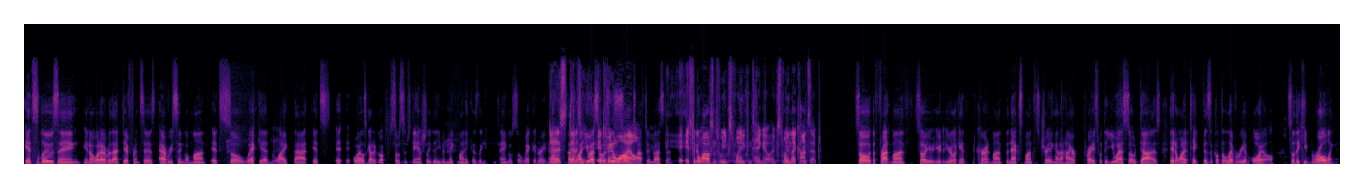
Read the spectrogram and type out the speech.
it's losing, you know, whatever that difference is every single month. It's so wicked like that. It's it, it- oil's got to go up so substantially to even make money because the contango's so wicked right now. Dennis, That's Dennis, why USO it's is been a so while. tough to invest in. It- It's been a while since we explained contango. Explain that concept. So the front month, so you're, you're, looking at the current month. The next month is trading at a higher price. What the USO does, they don't want to take physical delivery of oil, so they keep rolling it.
